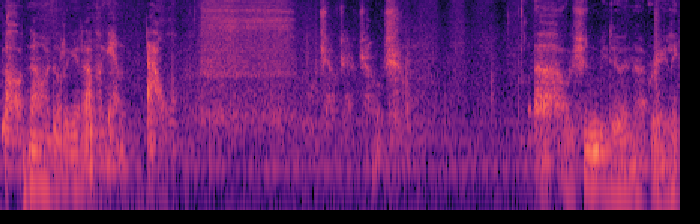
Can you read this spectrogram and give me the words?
God, now I've got to get up again. Ow. Ouch, ouch, ouch, ouch. Oh, we shouldn't be doing that really.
